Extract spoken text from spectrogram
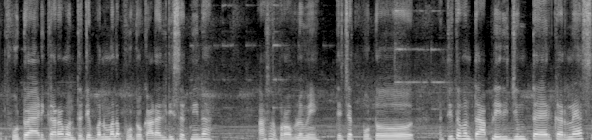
फोटो ॲड करा म्हणतं ते पण मला फोटो काढायला दिसत नाही ना. असा प्रॉब्लेम आहे. त्याच्यात फोटो तिथं म्हणतं आपली रिझ्यूम तयार करण्यास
